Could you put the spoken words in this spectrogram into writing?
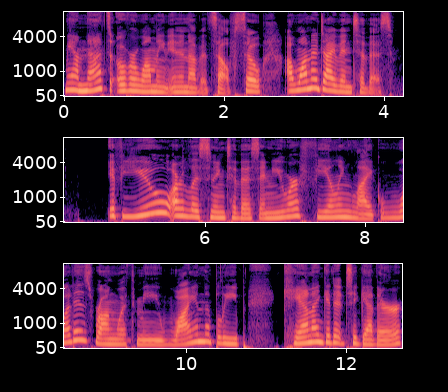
Man, that's overwhelming in and of itself. So I want to dive into this. If you are listening to this and you are feeling like, what is wrong with me? Why in the bleep can I get it together?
